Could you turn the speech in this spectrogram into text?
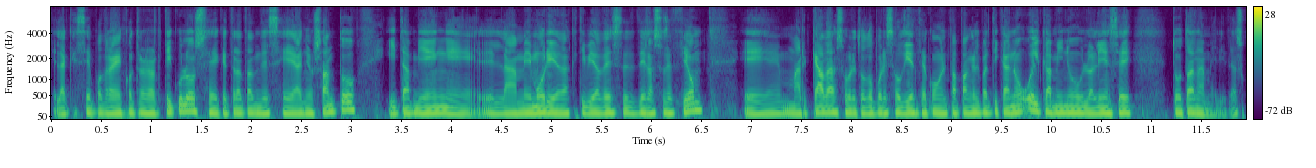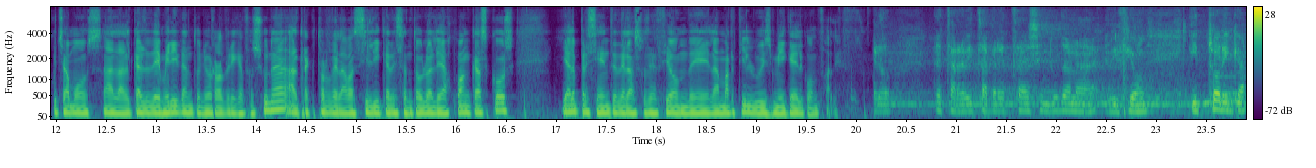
en la que se podrán encontrar artículos eh, que tratan de ese año santo y también eh, la memoria de actividades de la asociación, eh, marcada sobre todo por esa audiencia con el Papa en el Vaticano o el camino eulaliense total a Mérida. Escuchamos al alcalde de Mérida, Antonio Rodríguez Osuna, al rector de la Basílica de Santa Eulalia, Juan Cascos, y al presidente de la Asociación de la Mártir, Luis Miguel González. Esta revista, pero esta es sin duda una edición histórica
